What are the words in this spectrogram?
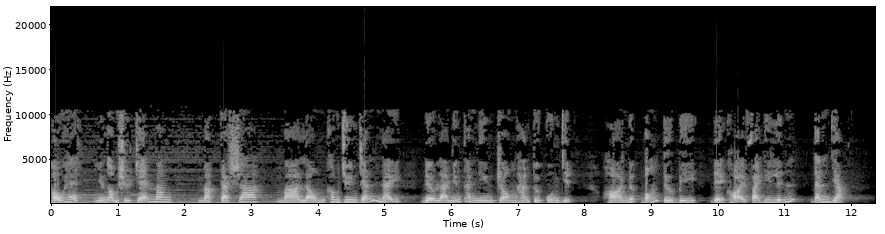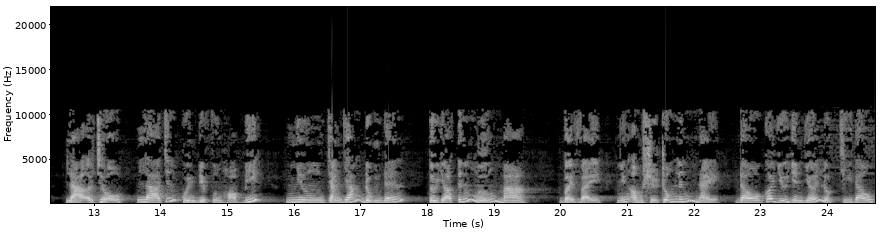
Hầu hết những ông sư trẻ măng, mặc cà sa mà lòng không chuyên chánh này đều là những thanh niên trong hàng tuổi quân dịch. Họ núp bóng từ bi để khỏi phải đi lính, đánh giặc. Lạ ở chỗ là chính quyền địa phương họ biết, nhưng chẳng dám đụng đến, tự do tín ngưỡng mà. Bởi vậy, những ông sư trốn lính này đâu có giữ gìn giới luật chi đâu.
